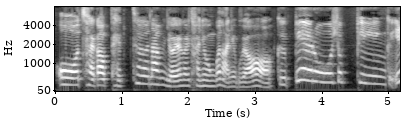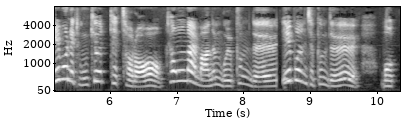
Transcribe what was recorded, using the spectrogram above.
어, 제가 베트남 여행을 다녀온 건 아니고요. 그 삐에로 쇼핑, 그 일본의 돈키호테처럼 정말 많은 물품들, 일본 제품들 뭐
